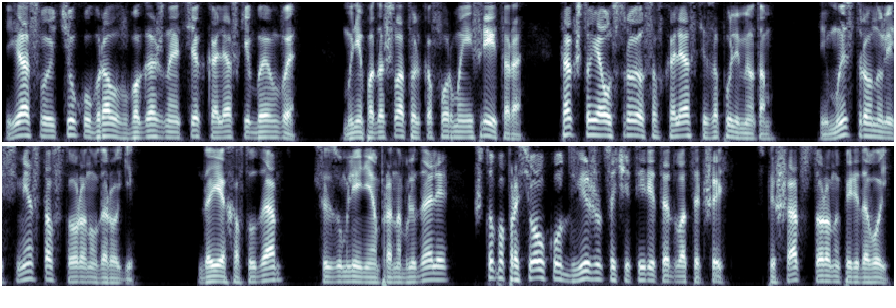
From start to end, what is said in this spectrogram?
Я свой тюк убрал в багажный отсек коляски БМВ. Мне подошла только форма ефрейтора, так что я устроился в коляске за пулеметом. И мы стронулись с места в сторону дороги. Доехав туда, с изумлением пронаблюдали, что по проселку движутся 4 Т-26, спешат в сторону передовой.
